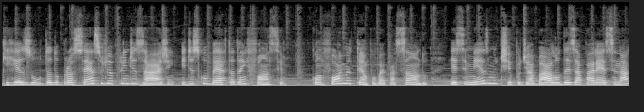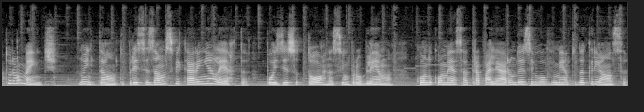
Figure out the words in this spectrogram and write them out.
que resulta do processo de aprendizagem e descoberta da infância. Conforme o tempo vai passando, esse mesmo tipo de abalo desaparece naturalmente. No entanto, precisamos ficar em alerta, pois isso torna-se um problema quando começa a atrapalhar o desenvolvimento da criança,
